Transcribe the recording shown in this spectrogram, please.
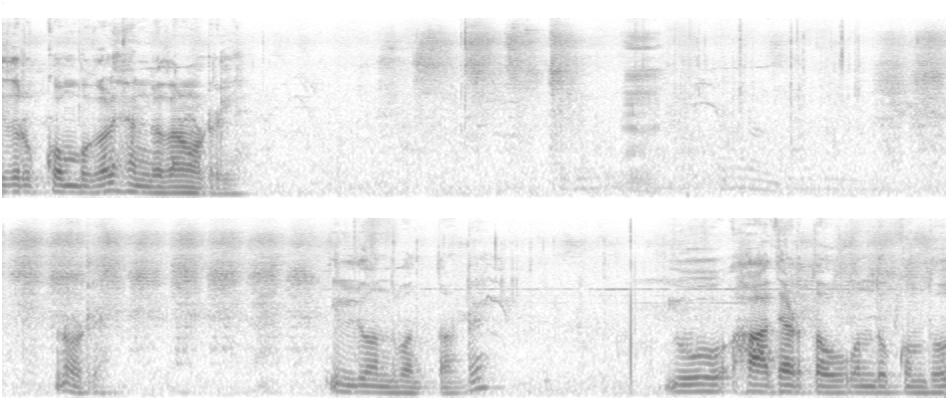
ಇದ್ರ ಕೊಂಬಗಳು ಹೆಂಗದ ನೋಡ್ರಿ ಇಲ್ಲಿ. ನೋಡ್ರಿ. ಇಲ್ಲಿ ಒಂದು ಬಂತು ನೋಡಿರಿ. ಇವು ಹಾದಾಡ್ತಾವೆ ಒಂದಕ್ಕೊಂದು.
